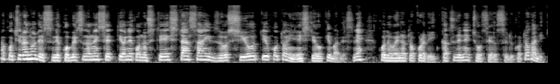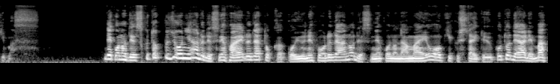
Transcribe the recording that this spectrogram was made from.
まあ、こちらのですね、個別のね、設定をね、この指定したサイズをしようということにね、しておけばですね、この上のところで一括でね、調整をすることができます。で、このデスクトップ上にあるですね、ファイルだとか、こういうね、フォルダーのですね、この名前を大きくしたいということであれば、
